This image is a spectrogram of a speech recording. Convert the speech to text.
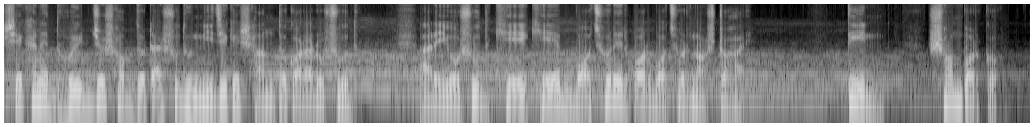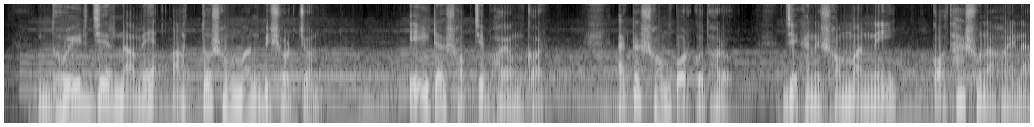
সেখানে ধৈর্য শব্দটা শুধু নিজেকে শান্ত করার ওষুধ, আর এই ওষুধ খেয়ে খেয়ে বছরের পর বছর নষ্ট হয়। তিন, সম্পর্ক। ধৈর্যের নামে আত্মসম্মান বিসর্জন। এইটা সবচেয়ে ভয়ঙ্কর। একটা সম্পর্ক ধরো, যেখানে সম্মান নেই কথা শোনা হয় না।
